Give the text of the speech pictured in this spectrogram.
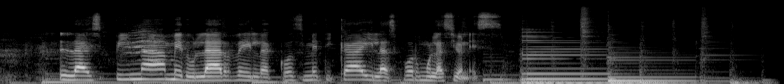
la espina medular de la cosmética y las formulaciones.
